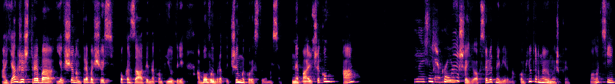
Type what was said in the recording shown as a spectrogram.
а як же ж треба, якщо нам треба щось показати на комп'ютері або вибрати, чим ми користуємося? Не пальчиком, а Мишкою. мишею. Абсолютно вірно. Комп'ютерною мишкою. Молодці.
